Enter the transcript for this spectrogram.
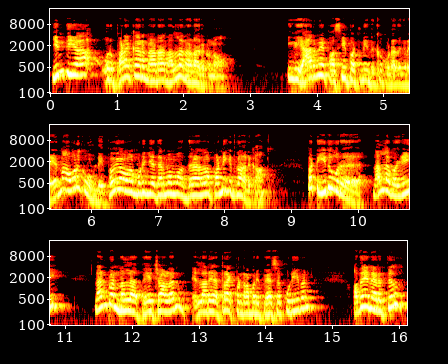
இந்தியா ஒரு பணக்கார நாடா நல்ல நாடா இருக்கணும். இங்க யாருமே பசி பட்டினி இருக்கக்கூடாதுங்கிற எண்ணம் அவனுக்கும் உண்டு. இப்பவே அவன் முடிஞ்ச தர்மம் இதெல்லாம் பண்ணிக்கிட்டு தான் இருக்கான். பட் இது ஒரு நல்ல வழி. நண்பன் நல்ல பேச்சாளன். எல்லாரையும் அட்ராக்ட் பண்ற மாதிரி பேசக்கூடியவன். அதே நேரத்தில்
